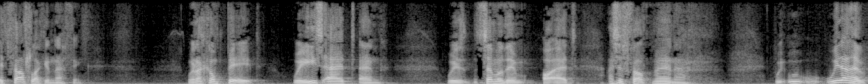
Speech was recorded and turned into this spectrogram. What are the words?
it felt like a nothing. When I compared where he's at and where some of them are at, I just felt, man, uh, we, we, we, don't have,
